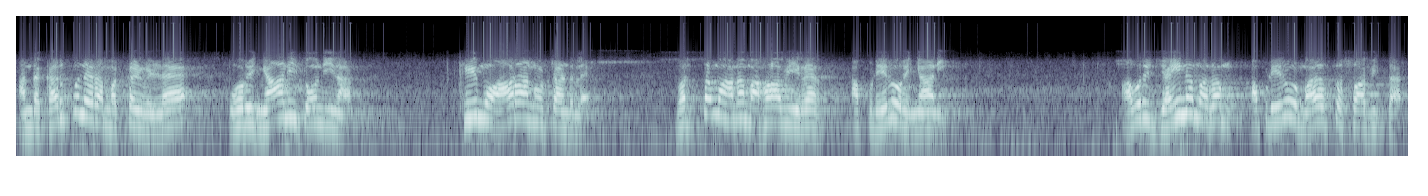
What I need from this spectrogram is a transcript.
அந்த கருப்பு நிற மக்கள்களில் ஒரு ஞானி தோன்றினார். கிமு ஆறாம் நூற்றாண்டில். வர்த்தமான மகாவீரர் அப்படின்னு ஒரு ஞானி. அவர் ஜைன மதம் அப்படின்னு ஒரு மதத்தை ஸ்தாபித்தார்.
